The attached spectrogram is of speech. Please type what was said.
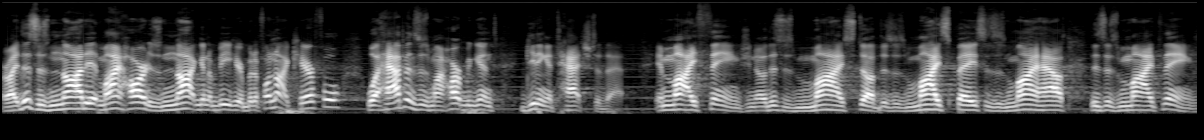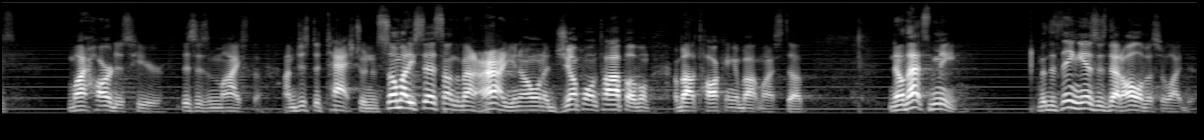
All right, this is not it. My heart is not going to be here. But if I'm not careful, what happens is my heart begins getting attached to that. In my things, you know, this is my stuff. This is my space. This is my house. This is my things. My heart is here. This is my stuff. I'm just attached to it. And if somebody says something about, ah, you know, I want to jump on top of them about talking about my stuff. Now, that's me. But the thing is, is that all of us are like this.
